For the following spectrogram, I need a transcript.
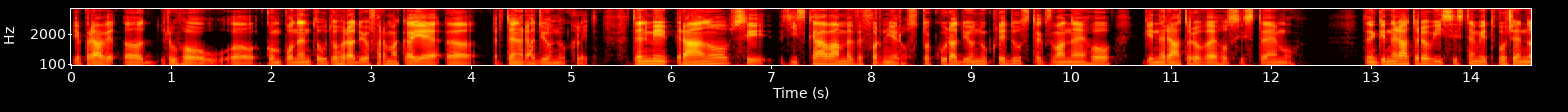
je právě uh, druhou uh, komponentou toho radiofarmaka je uh, ten radionuklid. Ten my ráno si získáváme ve formě roztoku radionuklidu z takzvaného generátorového systému. Ten generátorový systém je tvořen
